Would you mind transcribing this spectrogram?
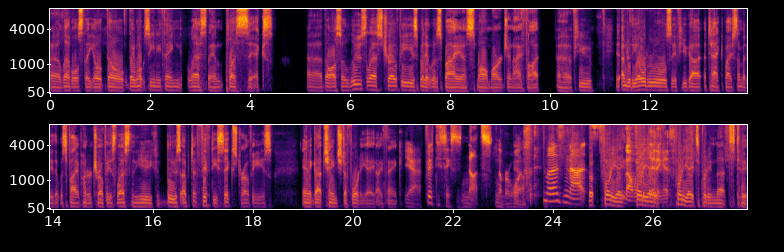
uh, levels, they go, they'll they won't see anything less than plus six. Uh, they'll also lose less trophies, but it was by a small margin. I thought uh, if you under the old rules, if you got attacked by somebody that was 500 trophies less than you, you could lose up to 56 trophies, and it got changed to 48. I think. Yeah, fifty six is nuts. Number one. Was nuts. But 48, Not when you're 48, getting it. 48's pretty nuts too.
